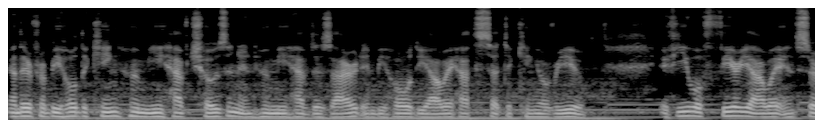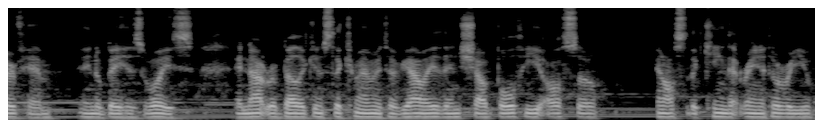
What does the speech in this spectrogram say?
Now therefore, behold the king whom ye have chosen, and whom ye have desired, and behold, Yahweh hath set a king over you. If ye will fear Yahweh and serve him, and obey his voice, and not rebel against the commandment of Yahweh, then shall both ye also, and also the king that reigneth over you,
